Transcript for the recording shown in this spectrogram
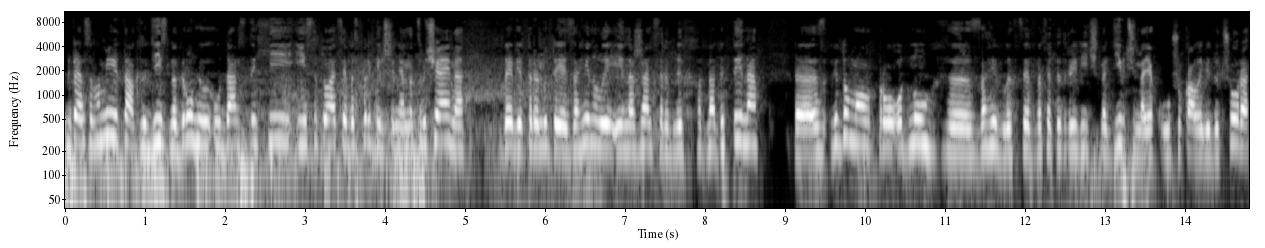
Вітаю Соломію. Так, дійсно, другий удар стихії і ситуація без перебільшення надзвичайна. Дев'ятеро людей загинули, і, на жаль, серед них одна дитина. Е, Відомо про одну з загиблих. Це 23-річна дівчина, яку шукали від учора.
